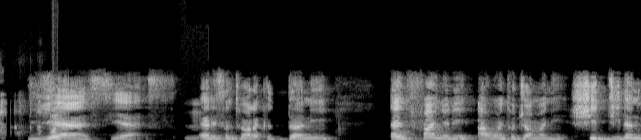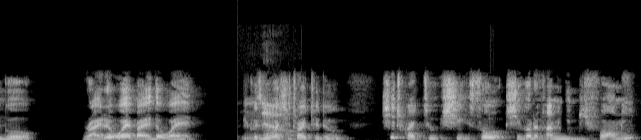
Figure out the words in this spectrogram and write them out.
yes, yes. Mm. I listened to her like a dummy. And finally, I went to Germany. She didn't go right away, by the way, because you know what she tried to do? She tried to, she, so she got a family before me.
